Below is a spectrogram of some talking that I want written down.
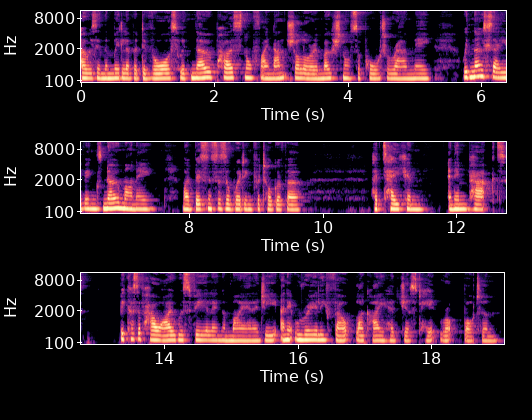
I was in the middle of a divorce with no personal, financial, or emotional support around me, with no savings, no money. My business as a wedding photographer had taken an impact because of how I was feeling and my energy, and it really felt like I had just hit rock bottom.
